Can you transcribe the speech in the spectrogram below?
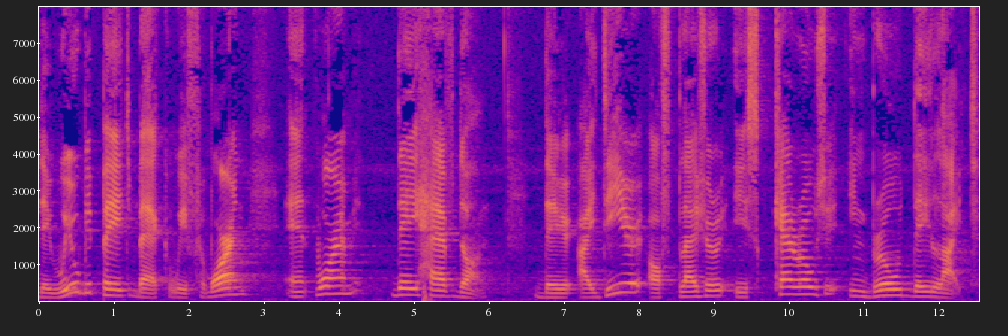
They will be paid back with warm and warm they have done. Their idea of pleasure is caroused in broad daylight.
